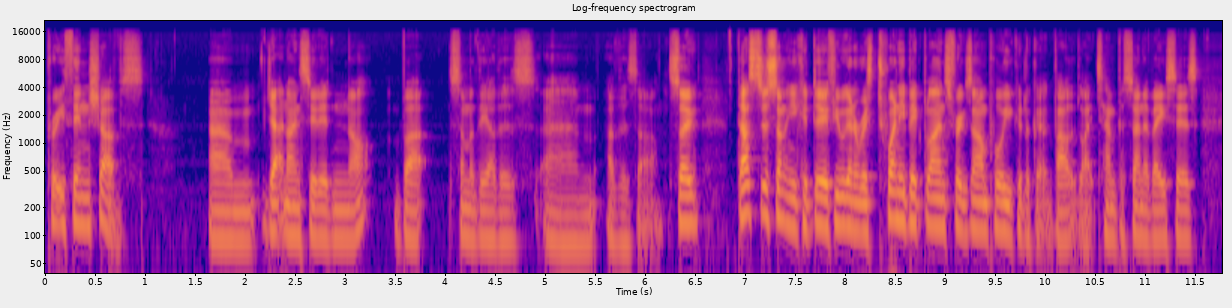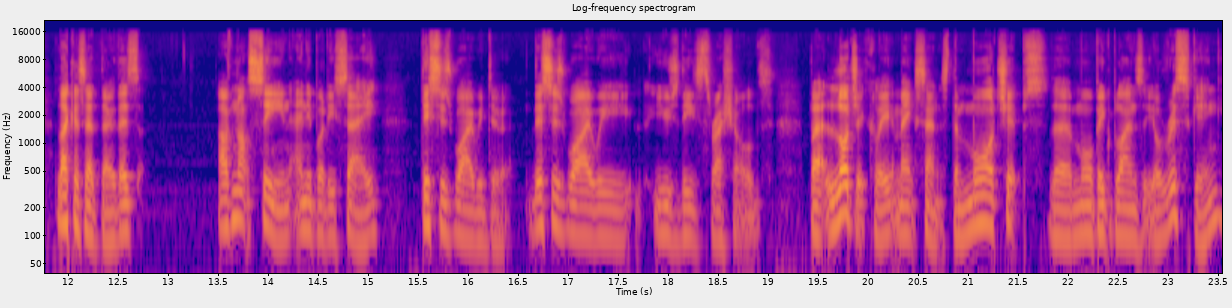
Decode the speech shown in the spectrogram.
pretty thin shoves. Um, Jack 9 suited not, but some of the others um, others are. So that's just something you could do. If you were going to risk 20 big blinds, for example, you could look at about like 10% of aces. Like I said, though, there's I've not seen anybody say, this is why we do it. This is why we use these thresholds. But logically, it makes sense. The more chips, the more big blinds that you're risking,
